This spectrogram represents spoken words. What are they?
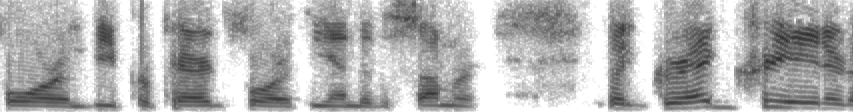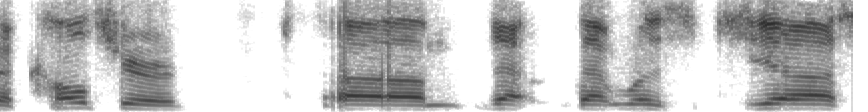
for and be prepared for at the end of the summer. But Greg created a culture um, that that was just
